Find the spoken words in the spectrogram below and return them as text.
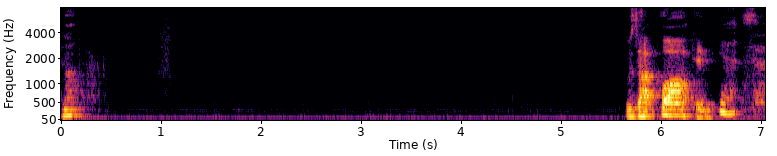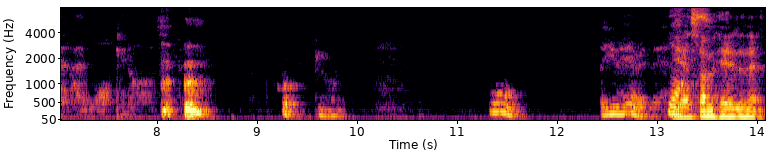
No. Was that walking? Yes. Yeah, like walking or something. Oh, God. Ooh, Are you hearing this? Yes. Yes, I'm hearing it.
